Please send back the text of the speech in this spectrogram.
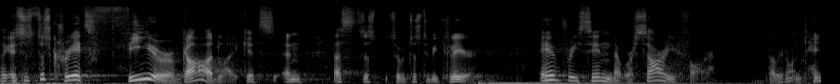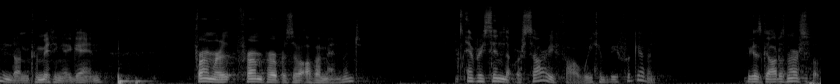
Like it just, just creates fear of God. Like it's and that's just so just to be clear, every sin that we're sorry for, that we don't intend on committing again, firm, firm purpose of, of amendment, every sin that we're sorry for, we can be forgiven. Because God is merciful.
